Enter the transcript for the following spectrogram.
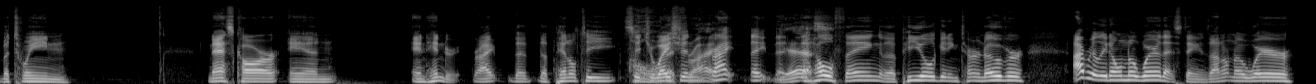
between NASCAR and and Hendrick, right? The the penalty oh, situation, right. They, that, Yes. that whole thing, the appeal getting turned over. I really don't know where that stands. I don't know where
